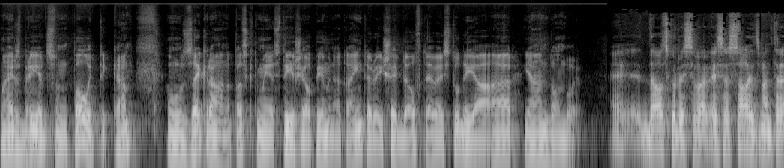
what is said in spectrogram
Mairis Briedis un politika. Uz ekrāna paskatāmies tieši jau pieminētā intervija šeit Delfa TV studijā ar Jānu Domburu. Daudz, kur es varu, es esmu salīdzinājis, man, tre,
